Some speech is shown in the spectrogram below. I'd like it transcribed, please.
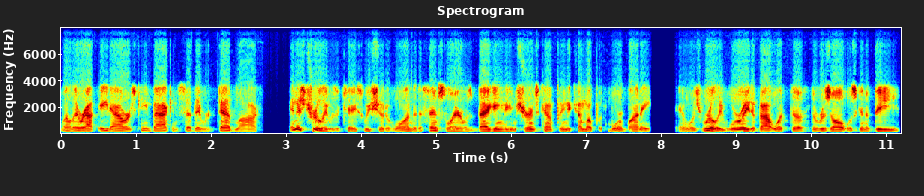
well, they were out eight hours, came back and said they were deadlocked. And this truly was a case we should have won. The defense lawyer was begging the insurance company to come up with more money and was really worried about what the, the result was going to be.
